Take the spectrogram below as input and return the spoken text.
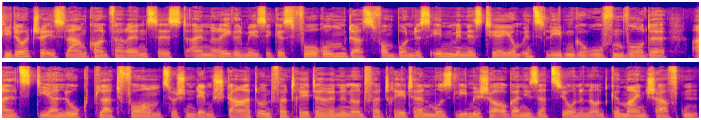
Die Deutsche Islamkonferenz ist ein regelmäßiges Forum, das vom Bundesinnenministerium ins Leben gerufen wurde, als Dialogplattform zwischen dem Staat und Vertreterinnen und Vertretern muslimischer Organisationen und Gemeinschaften.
